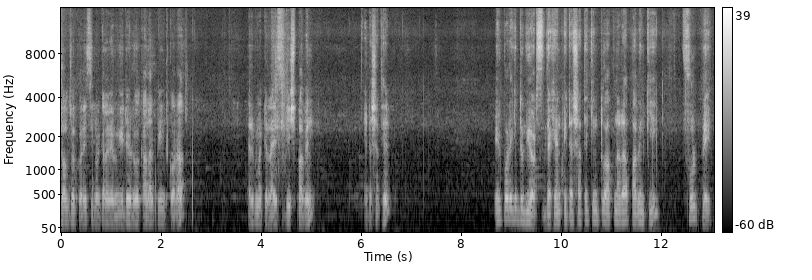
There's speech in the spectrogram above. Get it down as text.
জল জল করে সিলভার কালার এবং এটা হলো কালার প্রিন্ট করা। এরকম একটা রাইস ডিশ পাবেন এটার সাথে। এরপরে কিন্তু ভিউয়ার্স দেখেন, এটার সাথে কিন্তু আপনারা পাবেন কি? ফুল প্লেট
